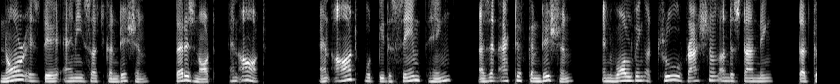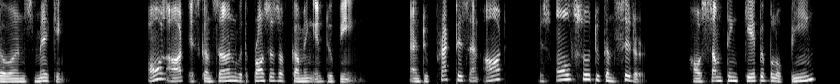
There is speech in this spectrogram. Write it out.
nor is there any such condition that is not an art. An art would be the same thing as an active condition involving a true rational understanding that governs making. All art is concerned with the process of coming into being, and to practice an art is also to consider how something capable of being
